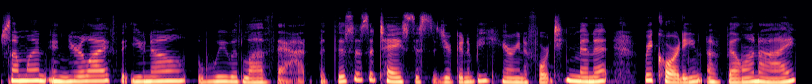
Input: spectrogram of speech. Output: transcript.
someone in your life that you know, we would love that. But this is a taste. This is, you're going to be hearing a 14 minute recording of Bill and I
